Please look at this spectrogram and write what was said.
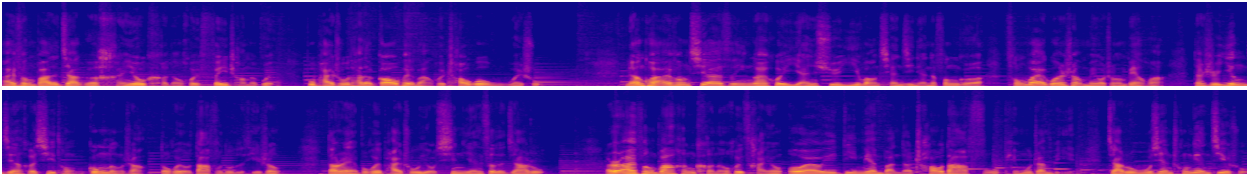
，iPhone 八的价格很有可能会非常的贵，不排除它的高配版会超过五位数。两款 iPhone 7s 应该会延续以往前几年的风格，从外观上没有什么变化，但是硬件和系统功能上都会有大幅度的提升，当然也不会排除有新颜色的加入。而 iPhone 八很可能会采用 OLED 面板的超大幅屏幕占比，加入无线充电技术，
